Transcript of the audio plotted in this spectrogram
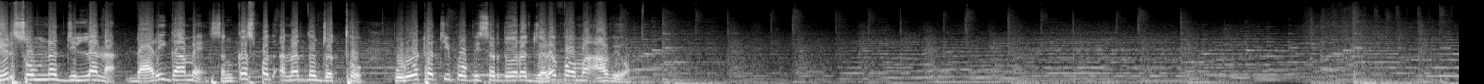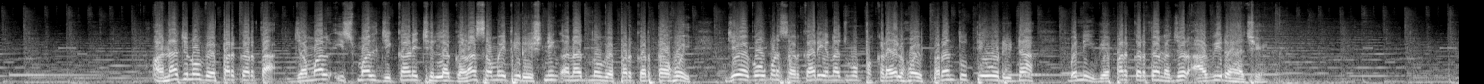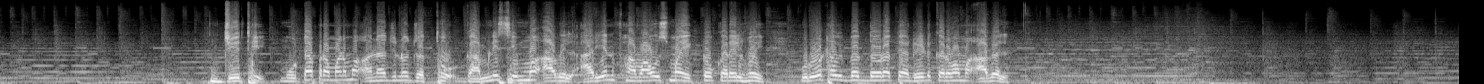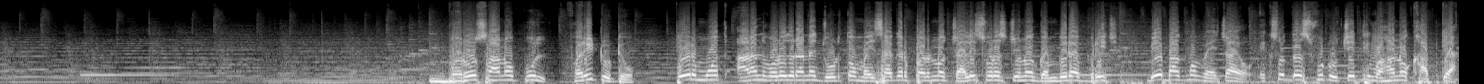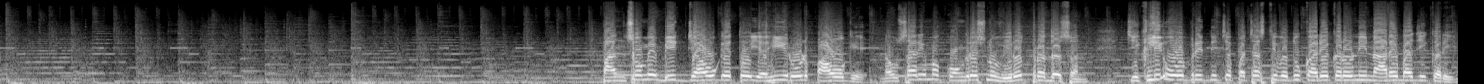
ગીર સોમનાથ જિલ્લાના ડારી ગામે શંકાસ્પદ અનાજનો જથ્થો પુરવઠા ચીફ ઓફિસર દ્વારા ઝડપવામાં આવ્યો. અનાજનો વેપાર કરતા જમાલ ઇસ્માલ જીકાણી છેલ્લા ઘણા સમયથી રેશનિંગ અનાજનો વેપાર કરતા હોય, જે અગાઉ પણ સરકારી અનાજમાં પકડાયેલ હોય, પરંતુ તેઓ રીઢા બની વેપાર કરતા નજર આવી રહ્યા છે. જેથી મોટા પ્રમાણમાં અનાજનો જથ્થો ગામની સીમમાં આવેલ આર્યન ફાર્મ હાઉસમાં એકઠો કરેલ હોય, પુરવઠા વિભાગ દ્વારા ત્યાં રેડ કરવામાં આવેલ. ભરોસાનો પુલ ફરી તૂટ્યો. તેર મોત આણંદ વડોદરાને જોડતો મહીસાગર પરનો ચાલીસ વર્ષ જૂનો ગંભીરા બ્રિજ બે ભાગમાં વહેંચાયો. એકસો દસ ફૂટ ઊંચેથી વાહનો ખાબક્યા. પાંચસો में बिक जाओगे तो यही रोड पाओगे નવસારીમાં કોંગ્રેસનું વિરોધ પ્રદર્શન ચીખલી ઓવરબ્રિજ નીચે પચાસથી વધુ કાર્યકરોની નારેબાજી કરી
